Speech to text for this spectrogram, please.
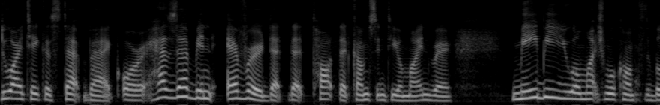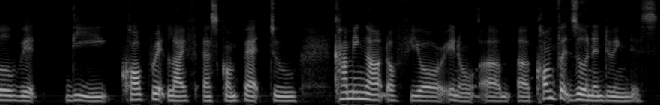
Do I take a step back? Or has there been ever that, that thought that comes into your mind where maybe you are much more comfortable with the corporate life as compared to coming out of your, you know, um, uh, comfort zone and doing this?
